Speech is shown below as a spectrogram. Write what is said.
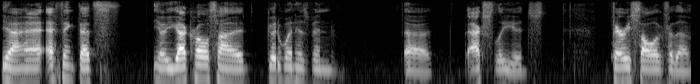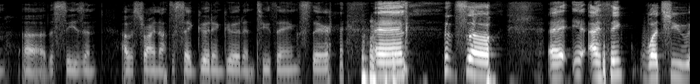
Yeah, I think that's you know you got Carlos Hyde. Goodwin has been uh, actually uh, just very solid for them uh, this season. I was trying not to say good and good and two things there, and so uh, I think what you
